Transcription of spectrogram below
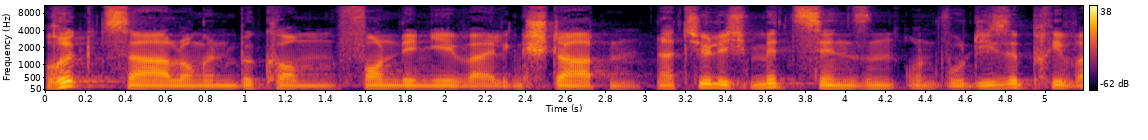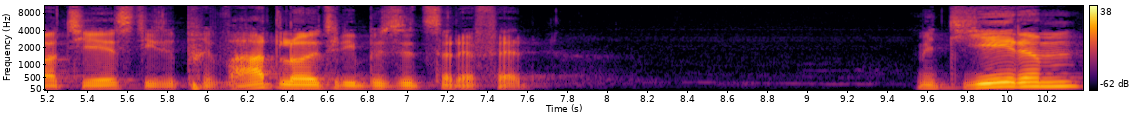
Rückzahlungen bekommen von den jeweiligen Staaten, natürlich mit Zinsen und wo diese Privatiers, diese Privatleute, die Besitzer der Fed, mit jedem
